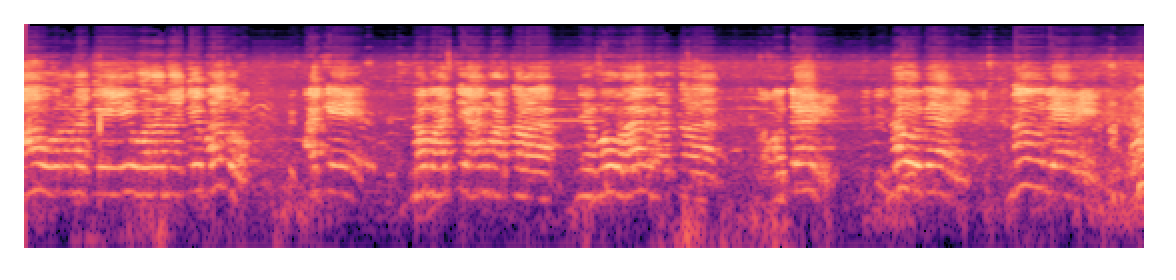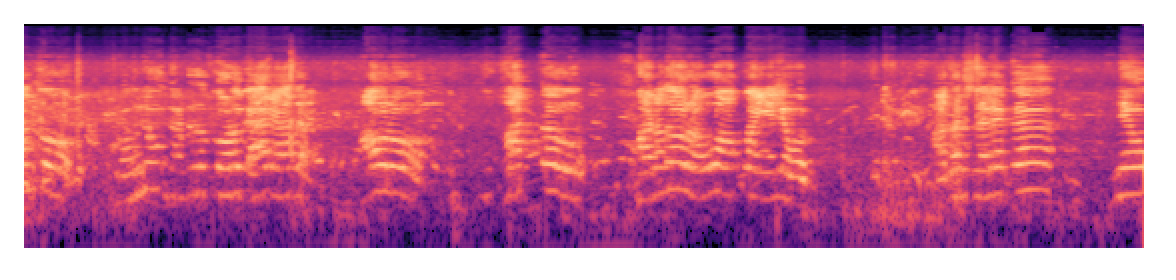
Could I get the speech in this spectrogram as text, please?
ಆ ಊರನಕ್ಕೆ ಈ ಊರನಕ್ಕೆ ಬಂದ್ರು. ಆಕೆ ನಮ್ಮ ಅತ್ತಿ ಹಂಗ್ ಮಾಡ್ತಾಳ? ನಿಮ್ಮ ಅವ್ವ ಹಾಗ ಮಾಡ್ತಾಳ? ನಾವು ಬ್ಯಾರಿ ನಾವು ಬ್ಯಾರಿ ನಾವು ಬ್ಯಾರಿ ಒಂದು ಅವನು ಗಂಡರ ತೋಡು ಬ್ಯಾರಿ ಆದ ಅವರು ಹತ್ತು ಹಡದವ್ರು ಅವು ಅಪ್ಪ ಎಲ್ಲಿ ಹೋದ್ರು? ಅದರ ಸಲಕ ನೀವು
